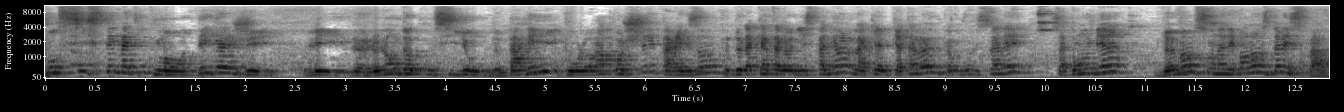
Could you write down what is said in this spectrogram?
pour systématiquement dégager le, Languedoc-Roussillon de Paris pour le rapprocher, par exemple, de la Catalogne espagnole, laquelle Catalogne, comme vous le savez, ça tombe bien, demande son indépendance de l'Espagne.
